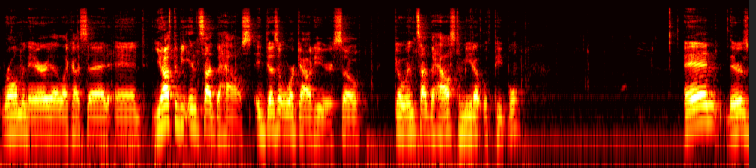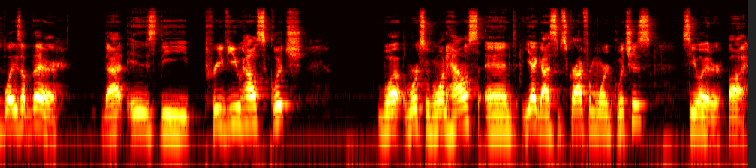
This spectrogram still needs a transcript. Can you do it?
realm and area, like I said, and you have to be inside the house. It doesn't work out here, so go inside the house to meet up with people. And there's Blaze up there. That is the preview house glitch. What works with one house. And yeah, guys, subscribe for more glitches. See you later. Bye.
